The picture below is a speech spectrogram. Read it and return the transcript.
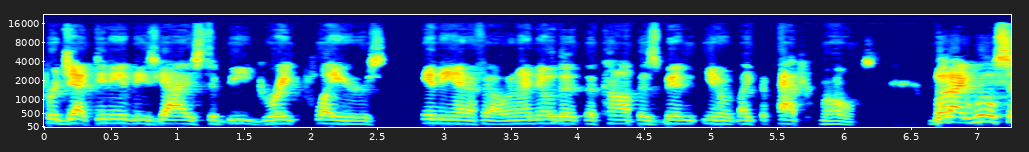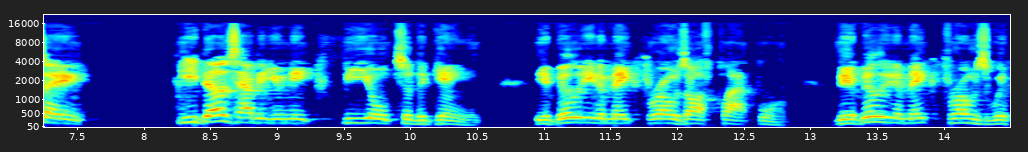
project any of these guys to be great players in the NFL. And I know that the comp has been, you know, like the Patrick Mahomes. But I will say he does have a unique feel to the game. The ability to make throws off platform, the ability to make throws with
